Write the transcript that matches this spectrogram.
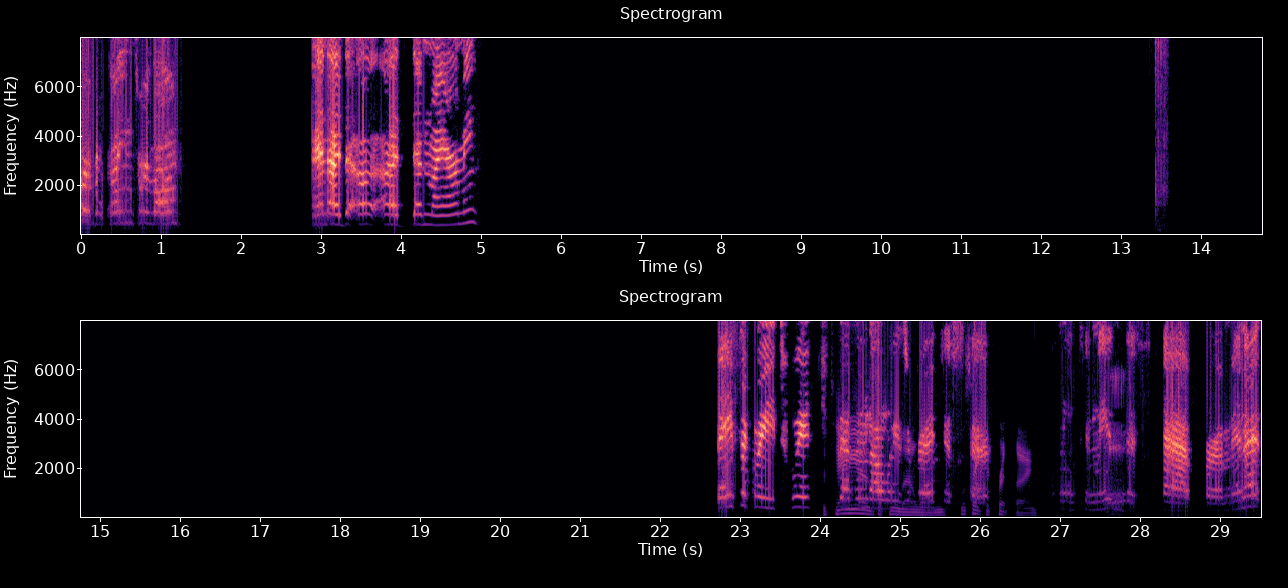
in. Lines were long. And I'd, uh, I'd done my army. Basically, Twitch Titania doesn't the always cooldown one. register. We'll take the crit thing. need to mute this tab for a minute,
